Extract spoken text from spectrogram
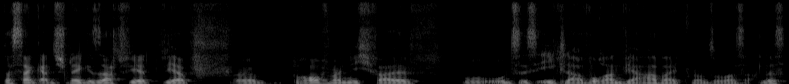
dass da ganz schnell gesagt wird, wir äh, brauchen wir nicht, weil uns ist eh klar, woran wir arbeiten und sowas alles.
